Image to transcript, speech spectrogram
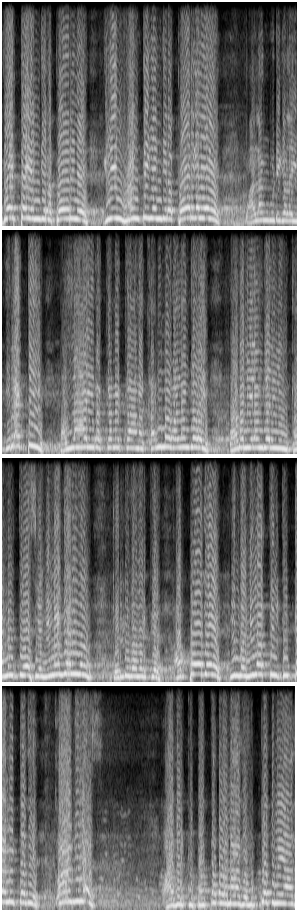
வேட்டை என்கிற பெயரிலே கிரீன் ஹண்டிங் என்கிற பெயர்களே பழங்குடிகளை விரட்டி பல்லாயிரக்கணக்கான கனிம வளங்களை வடநிலங்களிலும் தமிழ் தேசிய நிலங்களிலும் திருடுவதற்கு அப்போதே இந்த நிலத்தில் திட்டமிட்டது காங்கிரஸ். அதற்கு பக்கபலமாக உற்றத்துணையாக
